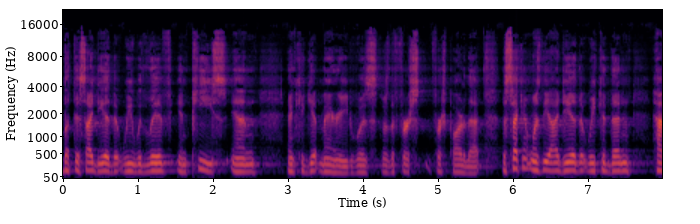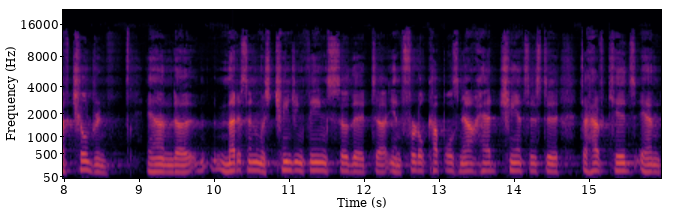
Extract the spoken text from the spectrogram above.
But this idea that we would live in peace and, and could get married was, was the first, first part of that. The second was the idea that we could then have children and uh, medicine was changing things so that uh, infertile couples now had chances to, to have kids, and,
